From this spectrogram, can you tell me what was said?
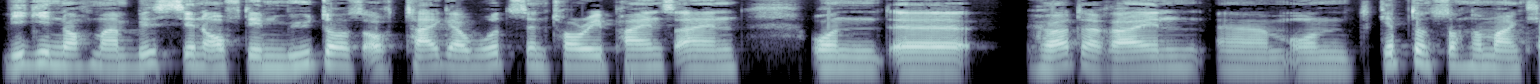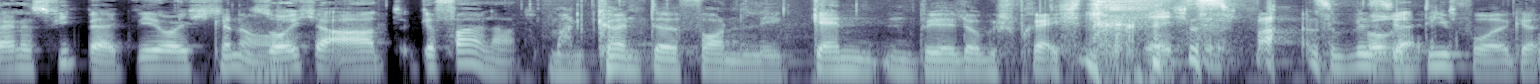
Wir gehen noch mal ein bisschen auf den Mythos auch Tiger Woods und Torrey Pines ein und äh, hört da rein ähm, und gebt uns doch nochmal ein kleines Feedback, wie euch genau. solche Art gefallen hat. Man könnte von Legendenbildung sprechen. Richtig. Das war so ein bisschen Korrekt. die Folge.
